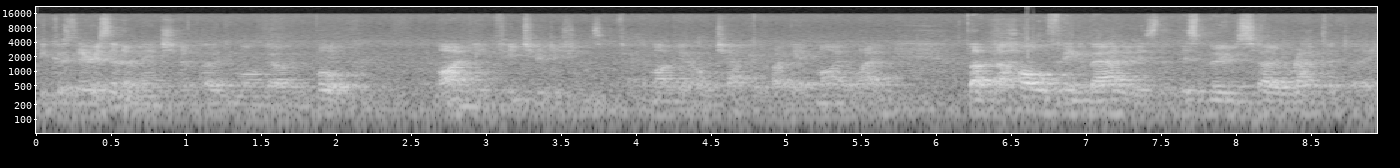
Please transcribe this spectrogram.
because there isn't a mention of Pokemon Go in the book. It might be in future editions, in fact it might be a whole chapter if I get my way. But the whole thing about it is that this moves so rapidly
